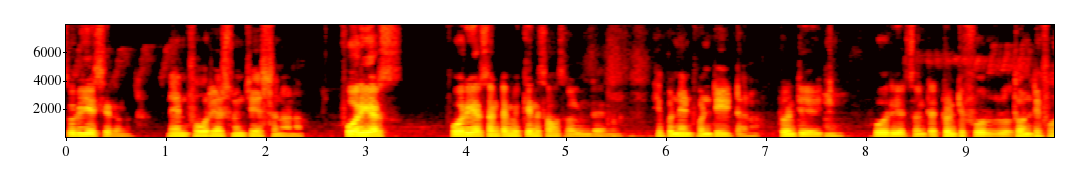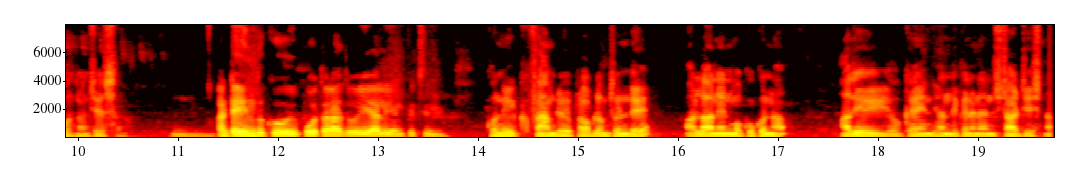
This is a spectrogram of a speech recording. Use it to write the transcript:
సురు చేసిరన్న నేను ఫోర్ ఇయర్స్ నుంచి చేస్తున్నాను ఫోర్ ఇయర్స్? ఫోర్ ఇయర్స్ అంటే మీకు ఎన్ని సంవత్సరాలు ఉంటాయన్న ఇప్పుడు నేను ట్వంటీ ఎయిట్ అన్న. Twenty eight. ఫోర్ ఇయర్స్ అంటే ట్వంటీ ఫోర్ ట్వంటీ ఫోర్ నుంచి చేస్తాను అంటే ఎందుకు ఈ పోతరాజు వేయాలి అనిపించింది? కొన్ని ఫ్యామిలీ ప్రాబ్లమ్స్ ఉండే అలా నేను మొక్కుకున్నా. అది ఓకే అయింది. అందుకనే నేను స్టార్ట్ చేసిన.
